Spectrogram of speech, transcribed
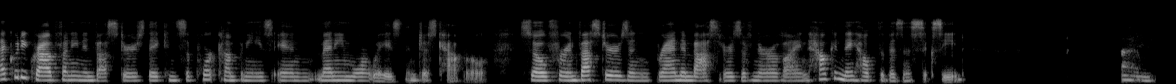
equity crowdfunding investors, they can support companies in many more ways than just capital. So for investors and brand ambassadors of Neurovine, how can they help the business succeed? Um,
